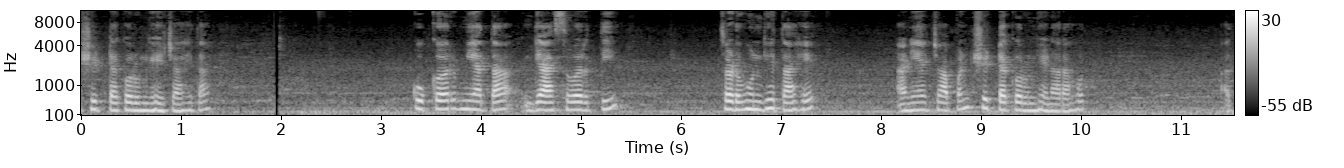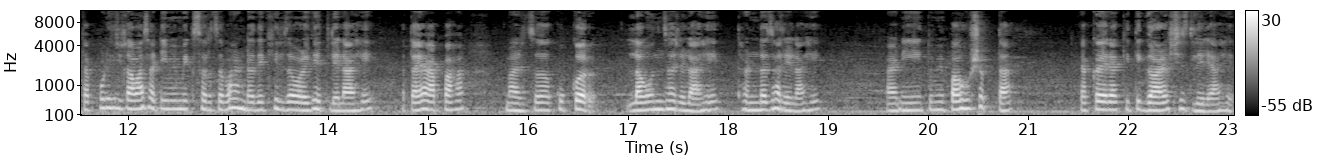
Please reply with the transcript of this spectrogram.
शिट्ट्या करून घ्यायच्या आहेत कुकर मी आता गॅसवरती चढवून घेत आहे आणि याच्या आपण शिट्ट्या करून घेणार आहोत. आता पुढील कामासाठी मी मिक्सरचं भांडं देखील जवळ घेतलेलं आहे. आता ह्या पहा माझं कुकर लावून झालेलं आहे थंड झालेलं आहे. आणि तुम्ही पाहू शकता या कैऱ्या किती गाळ शिजलेल्या आहेत.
